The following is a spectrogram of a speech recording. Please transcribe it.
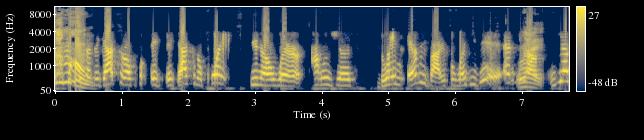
Come on. because it got to a, it, it got to the point, you know, where I was just blaming everybody for what he did. And you Right. know, yes,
